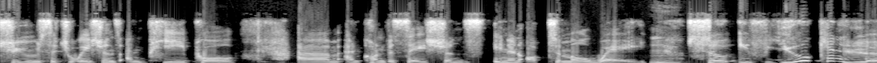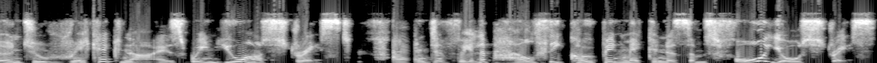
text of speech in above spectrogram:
to situations and people um, and conversations in an optimal way. Mm. So, if you can learn to recognize when you are stressed and develop healthy coping mechanisms for your stress,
